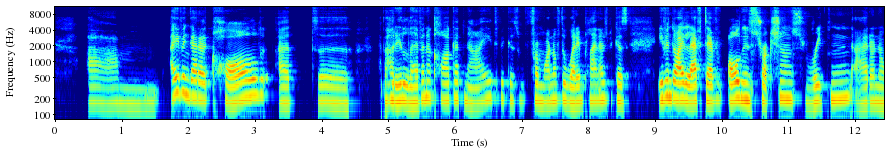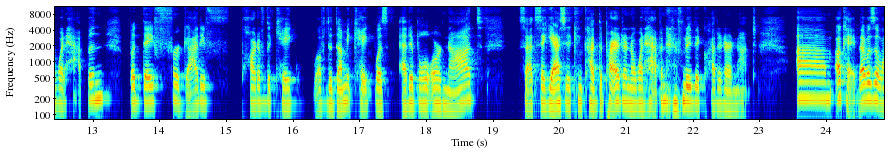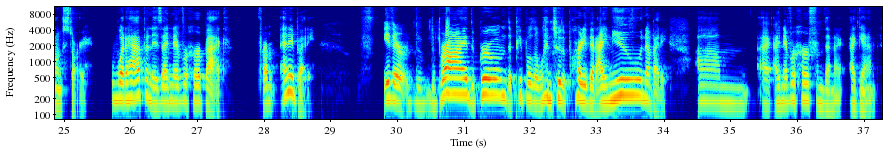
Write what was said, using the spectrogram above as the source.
Um, I even got a call at the about 11 o'clock at night because from one of the wedding planners because even though i left ev- all the instructions written i don't know what happened but they forgot if part of the cake of the dummy cake was edible or not. So i'd say yes it can cut the part. I don't know what happened. I don't know if they cut it or not. Um okay that was a long story. What happened is i never heard back from anybody. Either the, the bride, the groom, the people that went to the party that I knew, nobody. Um, I, I never heard from them again.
